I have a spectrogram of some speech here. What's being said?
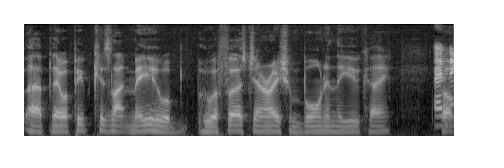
Uh, there were people, kids like me who were who were first generation born in the UK. At But we,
